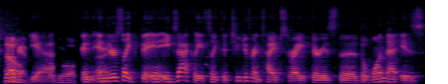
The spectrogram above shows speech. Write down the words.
So okay, yeah. and and Alright. there's like the exactly it's like the two different types right there is the the one that is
